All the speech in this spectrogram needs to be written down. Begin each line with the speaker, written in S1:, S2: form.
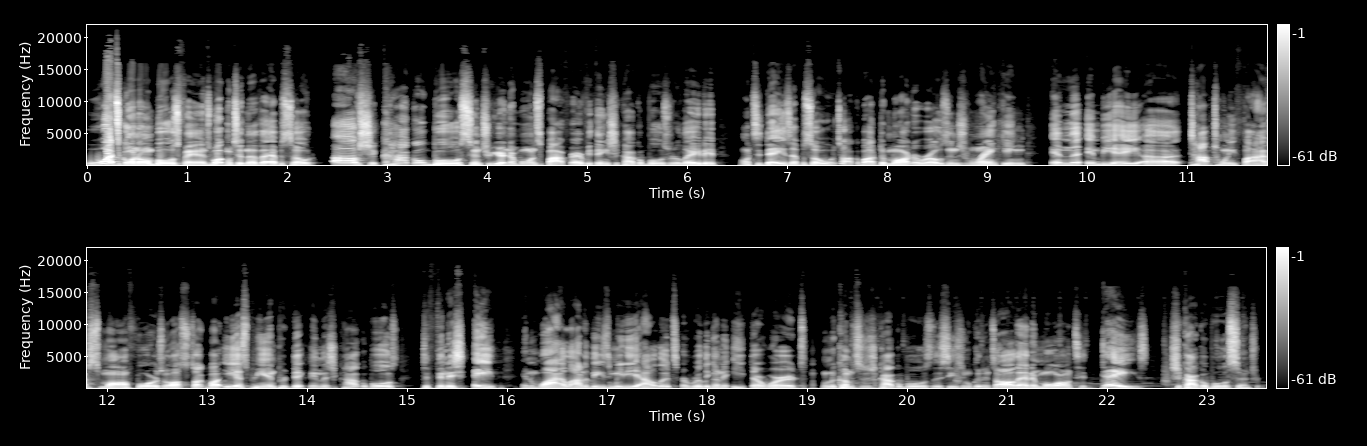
S1: What's going on, Bulls fans? Welcome to another episode of Chicago Bulls Central, your number one spot for everything Chicago Bulls related. On today's episode, we'll talk about DeMar DeRozan's ranking in the NBA uh, top 25 small forwards. We'll also talk about ESPN predicting the Chicago Bulls to finish eighth and why a lot of these media outlets are really going to eat their words when it comes to the Chicago Bulls this season. We'll get into all that and more on today's Chicago Bulls Central.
